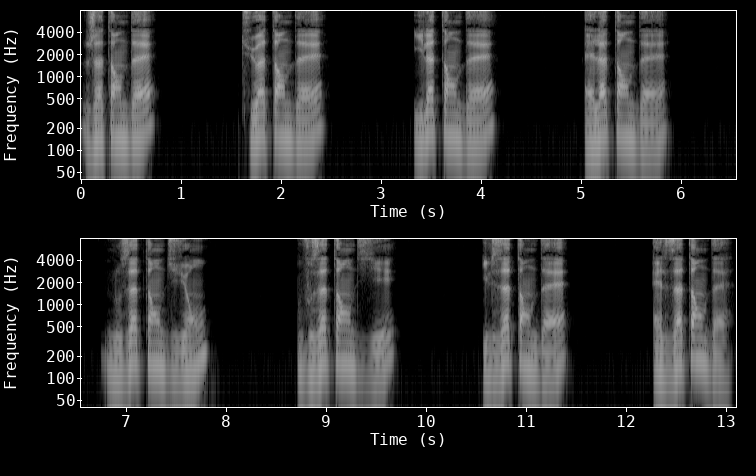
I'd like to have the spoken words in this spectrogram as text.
J'attendais, tu attendais, il attendait, elle attendait, nous attendions, vous attendiez, ils attendaient, elles attendaient.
